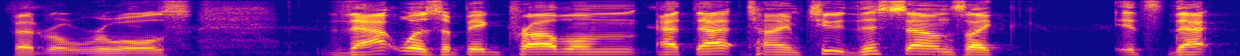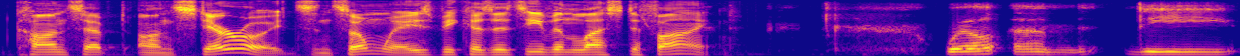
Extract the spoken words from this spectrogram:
federal rules that was a big problem at that time too this sounds like it's that concept on steroids in some ways because it's even less defined. Well, um, the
